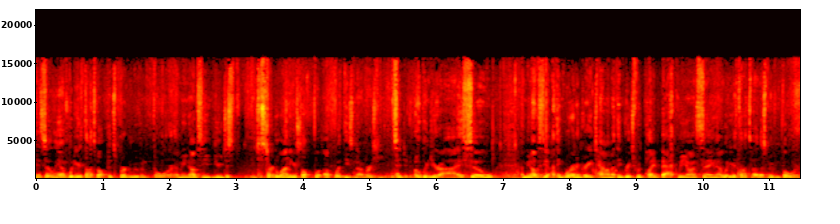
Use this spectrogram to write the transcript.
And so, Leon, what are your thoughts about Pittsburgh moving forward? I mean, obviously, you just you just started lining yourself up with these numbers. You said you opened your eyes. So, I mean, obviously, I think we're in a great town. I think Rich would probably back me on saying that. What are your thoughts about us moving forward?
